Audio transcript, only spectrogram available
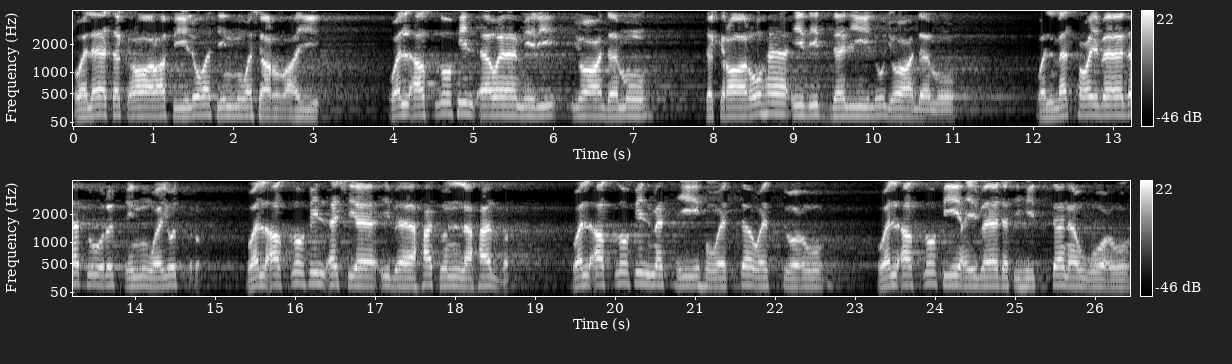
ولا تكرار في لغة وشرع والأصل في الأوامر يعدم. تكرارها إذ الدليل يعدم. والمسح عبادة رفق ويسر. والأصل في الأشياء إباحة لحذر. والأصل في المسح هو التوسع. والأصل في عبادته التنوع.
